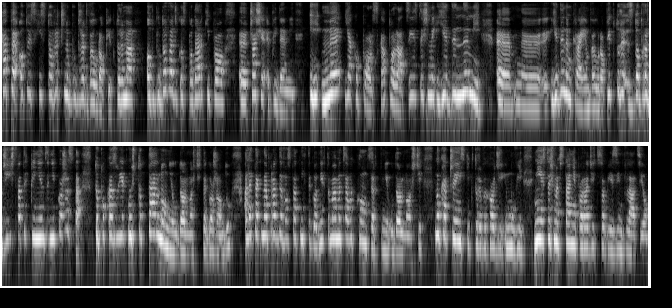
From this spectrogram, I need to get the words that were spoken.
KPO to jest historyczny budżet w Europie, który ma odbudować gospodarki po e, czasie epidemii. I my, jako Polska, Polacy, jesteśmy jedynymi, e, e, jedynym krajem w Europie, który z dobrodziejstwa tych pieniędzy nie korzysta. To pokazuje jakąś totalną nieudolność tego rządu, ale tak naprawdę w ostatnich tygodniach to mamy cały koncert nieudolności. No Kaczyński, który wychodzi i mówi, nie jesteśmy w stanie poradzić sobie z inflacją.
